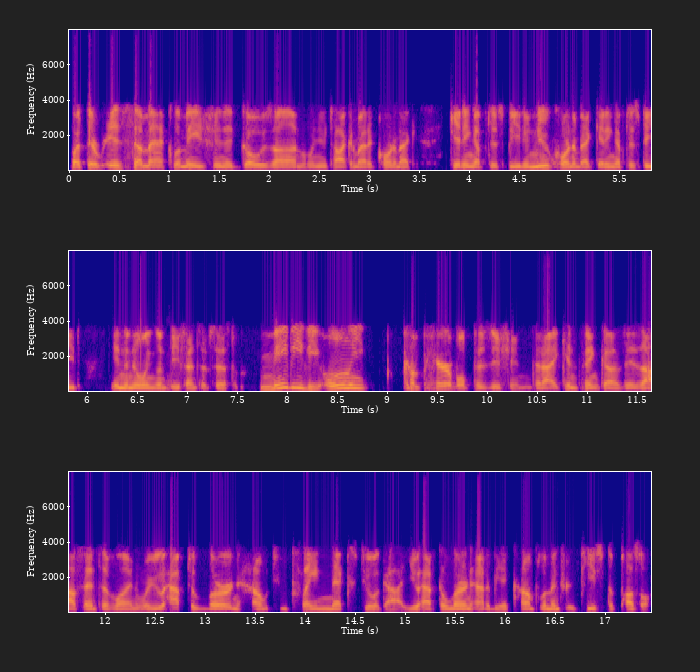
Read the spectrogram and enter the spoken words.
but there is some acclimation that goes on when you're talking about a cornerback getting up to speed, a new cornerback getting up to speed in the New England defensive system. Maybe the only comparable position that I can think of is offensive line, where you have to learn how to play next to a guy. You have to learn how to be a complementary piece of the puzzle.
